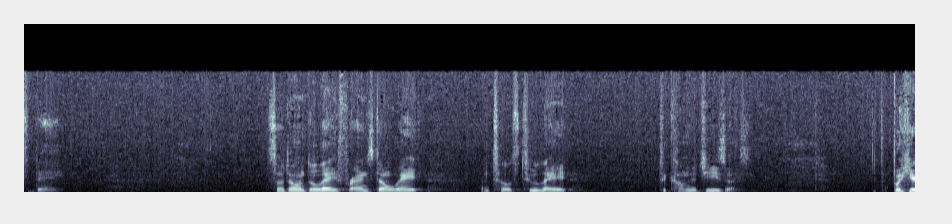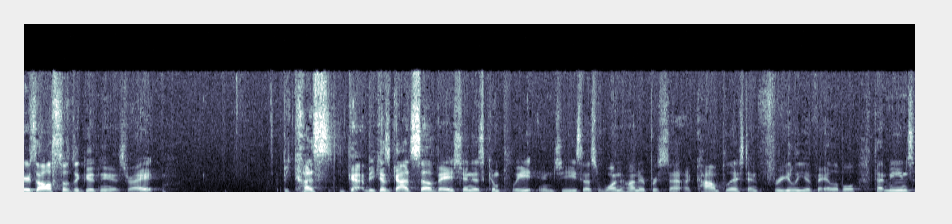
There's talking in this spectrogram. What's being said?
today. So don't delay, friends. Don't wait until it's too late to come to Jesus. But here's also the good news, right? Because, because God's salvation is complete in Jesus, 100% accomplished and freely available, that means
